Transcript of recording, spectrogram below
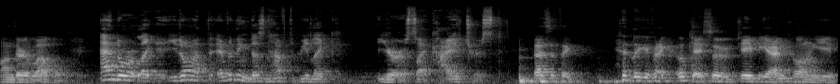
on their level. And or like you don't have to. Everything doesn't have to be like you're a psychiatrist. That's the thing. like if I okay, so JB, I'm calling you.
